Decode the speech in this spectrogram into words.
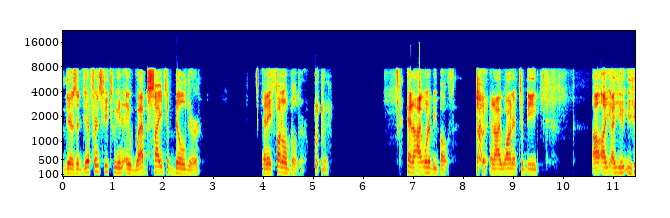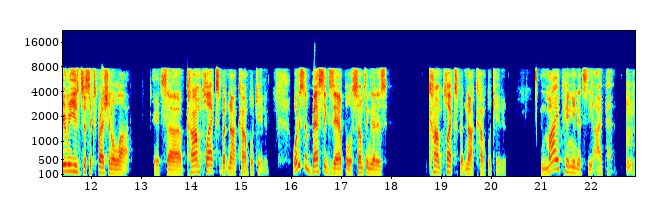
there's a difference between a website builder and a funnel builder. and I want to be both. and I want it to be. I'll, I, you, you hear me use this expression a lot. It's uh, complex but not complicated. What is the best example of something that is complex but not complicated? In my opinion, it's the iPad.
